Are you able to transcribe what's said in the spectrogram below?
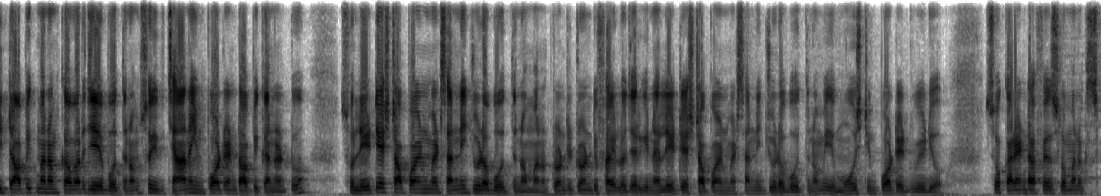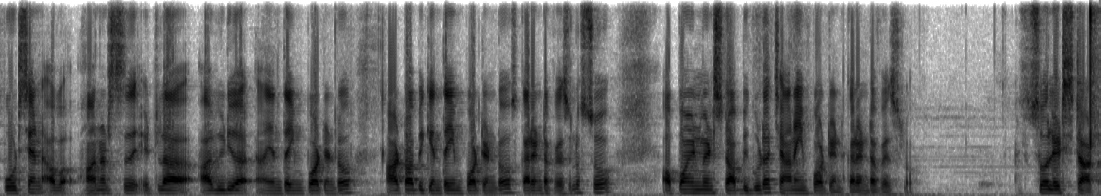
ఈ టాపిక్ మనం కవర్ చేయబోతున్నాం. సో ఇది చాలా ఇంపార్టెంట్ టాపిక్ అన్నట్టు. సో లేటెస్ట్ అపాయింట్మెంట్స్ అన్నీ చూడబోతున్నాం మనం. ట్వంటీ ట్వంటీ ఫైవ్లో జరిగిన లేటెస్ట్ అపాయింట్మెంట్స్ అన్నీ చూడబోతున్నాం. ఇది most important video so current అఫైర్స్లో మనకు స్పోర్ట్స్ అండ్ హానర్స్ ఎట్లా ఆ వీడియో ఎంత ఇంపార్టెంటో ఆ టాపిక్ ఎంత ఇంపార్టెంటో కరెంట్ అఫైర్స్లో సో అపాయింట్మెంట్స్ టాపిక్ కూడా చాలా ఇంపార్టెంట్ కరెంట్ అఫైర్స్లో so let start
